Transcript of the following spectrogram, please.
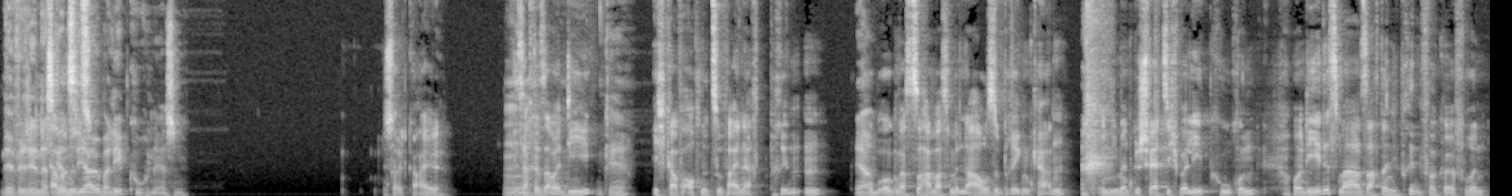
Wer will denn das aber ganze Jahr über Lebkuchen essen? Ist halt geil. Die hm. Sache ist aber die, okay. ich kaufe auch nur zu Weihnachten Printen, ja. um irgendwas zu haben, was man nach Hause bringen kann. Und niemand beschwert sich über Lebkuchen. Und jedes Mal sagt dann die Printenverkäuferin,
